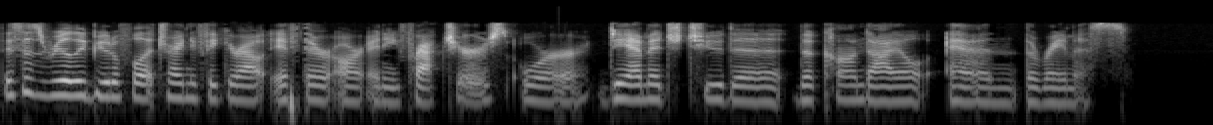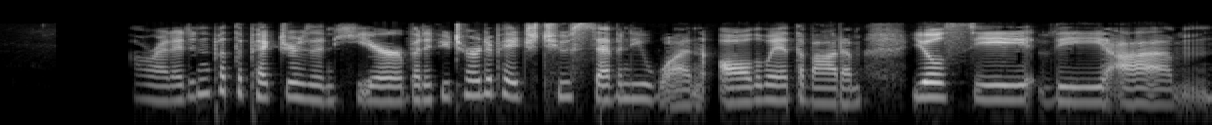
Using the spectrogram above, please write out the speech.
this is really beautiful at trying to figure out if there are any fractures or damage to the, the condyle and the ramus. All right, I didn't put the pictures in here, but if you turn to page 271, all the way at the bottom, you'll see the um,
